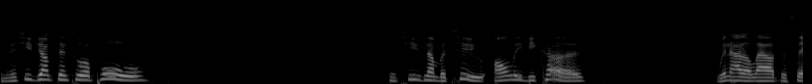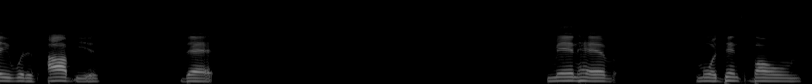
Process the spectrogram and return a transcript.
And then she jumps into a pool, and she's number two only because we're not allowed to say what is obvious that men have more dense bones,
